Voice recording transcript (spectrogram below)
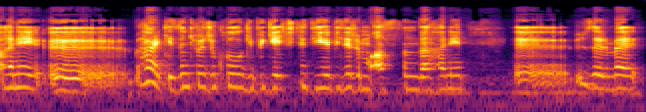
hani e, herkesin çocukluğu gibi geçti diyebilirim aslında. Hani e, üzerime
